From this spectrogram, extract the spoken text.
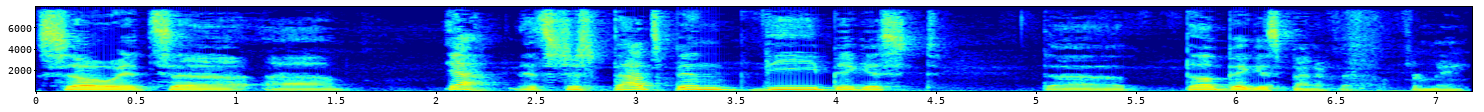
so it's uh, uh, yeah, it's just that's been the biggest the the biggest benefit for me,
